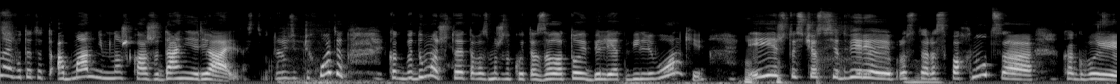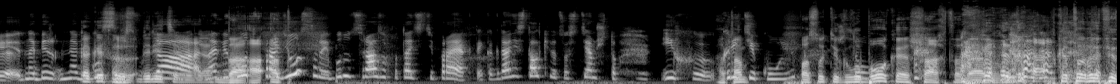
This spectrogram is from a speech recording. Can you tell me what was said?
разное вот этот обман немножко ожидания и реальность. Вот люди приходят, и как бы думают, что это, возможно, какой-то золотой билет Вилли Вонки, и что сейчас все двери просто распахнутся, как бы набегут, Иисус, берите да, меня. набегут Да, а- а- продюсеры и будут сразу хватать эти проекты. И когда они сталкиваются с тем, что их э, А там критикуют, По сути, Что? глубокая шахта, да, которой ты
